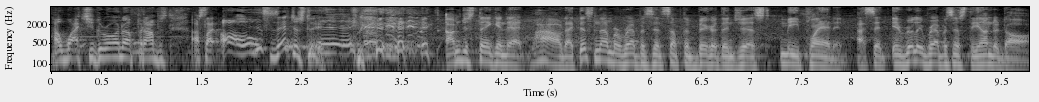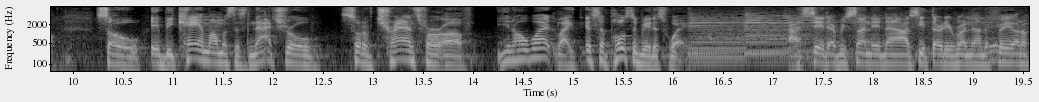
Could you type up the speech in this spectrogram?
I watched you growing up, and I was, I was like, oh, this is interesting." I'm just thinking that, wow, like this number represents something bigger than just me playing it. I said it really represents the underdog. So it became almost this natural sort of transfer of, you know what, like it's supposed to be this way. I see it every Sunday now. I see 30 run down the field, a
